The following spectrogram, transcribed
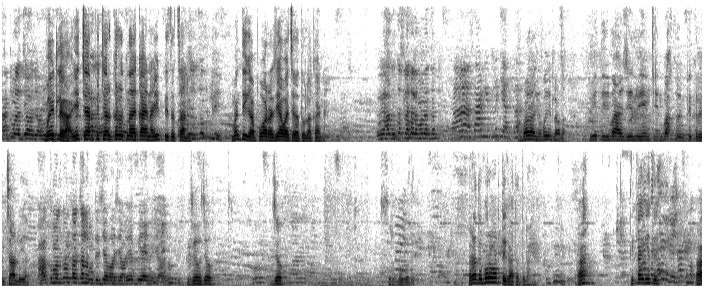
बघितलं का? विचार पिचार करत नाही काय नाही एकटीच चालू. आहे. म्हणते का पोरा जेवायचं का तुला काय नाही. बघा की बघितलं बघा. मेथी भाजी तीन भाकरीन फिकरीन चालू या. हा तुम्हाला दोन तास झाला म्हणते जेव्हा जेव्हा एक बी आहे ना जेव जेव. जेव. सर बघू दे. राधू बरं वाटतंय का आता तुला? हा? ती काय घेते? हा?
